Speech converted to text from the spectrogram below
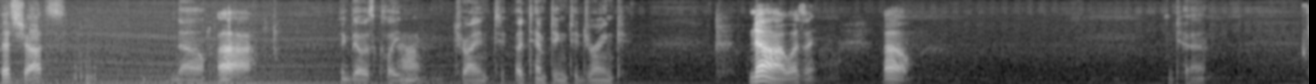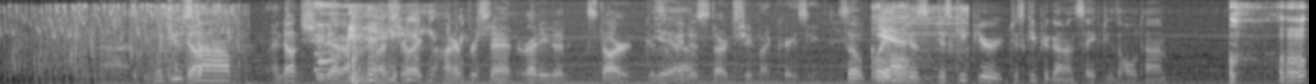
That's shots. No, Uh, I think that was Clayton Oh. trying to attempting to drink. no, I wasn't. Oh, Okay. Would you Don't- stop? And don't shoot at them unless you're like 100% ready to start, because then they just start shooting like crazy. So Clayton, Yeah. just just keep your just keep your gun on safety the whole time. and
